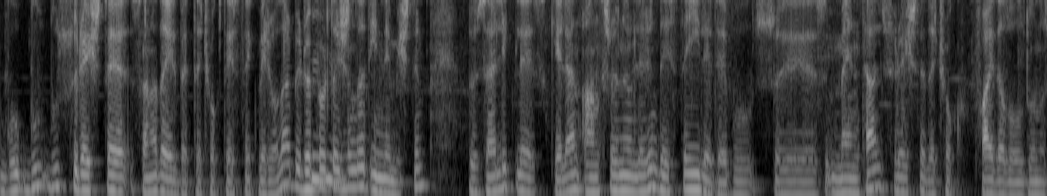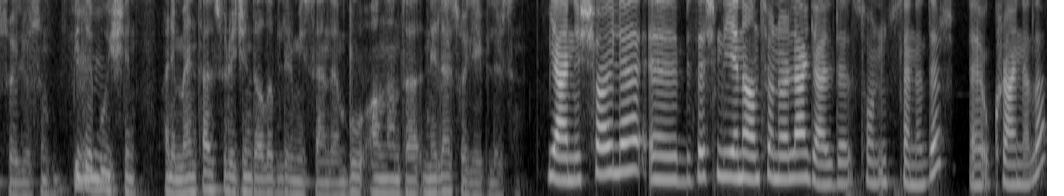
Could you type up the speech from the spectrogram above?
bu, bu, bu süreçte sana da elbette çok destek veriyorlar. Bir röportajında dinlemiştim. Özellikle gelen antrenörlerin desteğiyle de bu e, mental süreçte de çok faydalı olduğunu söylüyorsun. Bir de bu işin hani mental sürecini de alabilir miyiz senden? Bu anlamda neler söyleyebilirsin? Yani şöyle e, bize şimdi yeni antrenörler geldi son 3 senedir e, Ukraynalı.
